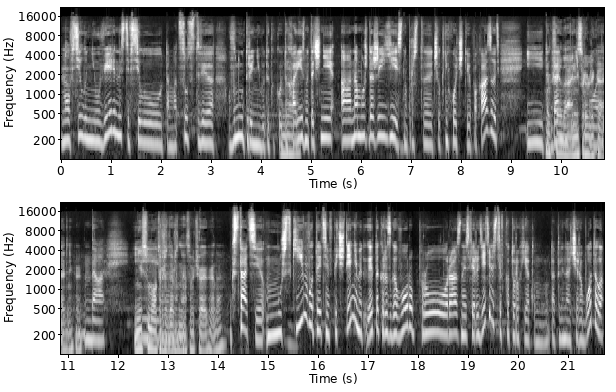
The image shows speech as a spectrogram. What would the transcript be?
но в силу неуверенности, в силу там, отсутствия внутренней вот какой-то да. харизмы, точнее, она может даже и есть, но просто человек не хочет ее показывать, и тогда Вообще, не да, происходит. не привлекает никак. Да. Не и... смотришь даже на этого человека, да? Кстати, мужским вот этим впечатлением это к разговору про разные сферы деятельности, в которых я там так или иначе работала.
